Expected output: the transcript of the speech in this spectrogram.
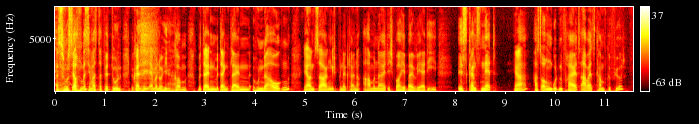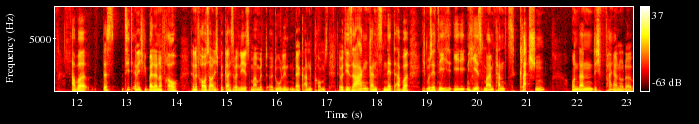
Also du musst ja auch ein bisschen was dafür tun. Du kannst nicht einfach nur hinkommen ja. mit, deinen, mit deinen kleinen Hundeaugen ja, und sagen, ich bin der kleine Armenheit, ich war hier bei Verdi. Ist ganz nett, ja, hast auch einen guten Freiheitsarbeitskampf geführt, aber das zieht ja nicht, wie bei deiner Frau. Deine Frau ist ja auch nicht begeistert, wenn du jedes Mal mit äh, Duo Lindenberg ankommst. Der wird dir sagen, ganz nett, aber ich muss jetzt nicht, nicht jedes Mal im Tanz klatschen und dann dich feiern, oder?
